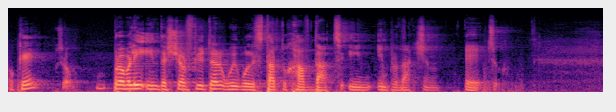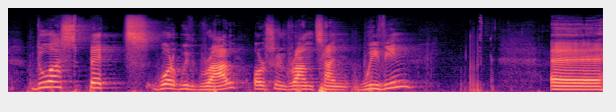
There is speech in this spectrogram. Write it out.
Okay, so probably in the short future we will start to have that in, in production uh, too. Do aspects work with Graal, also in runtime weaving? Uh,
